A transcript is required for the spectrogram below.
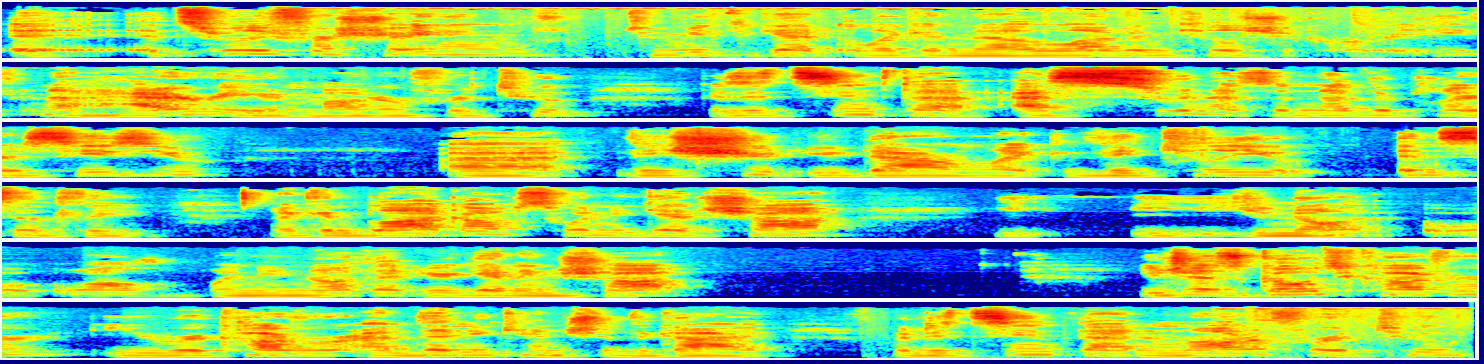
it, it's really frustrating to me to get like an 11 kill streak or even a Harrier in Modern Warfare 2 because it seems that as soon as another player sees you, uh, they shoot you down. Like they kill you instantly. Like in Black Ops, when you get shot, you, you know well when you know that you're getting shot you just go to cover, you recover, and then you can shoot the guy. But it seems that in Modern Warfare 2,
